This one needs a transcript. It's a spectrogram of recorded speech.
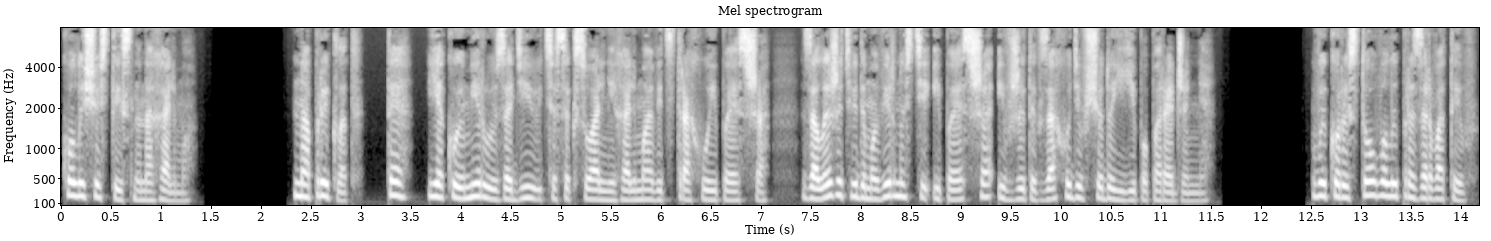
коли щось тисне на гальмо. Наприклад, те, якою мірою задіюються сексуальні гальма від страху і ПСШ, залежить від імовірності і ПСШ і вжитих заходів щодо її попередження. Використовували презерватив.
